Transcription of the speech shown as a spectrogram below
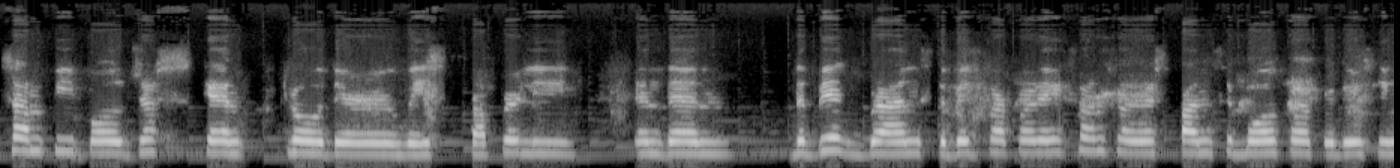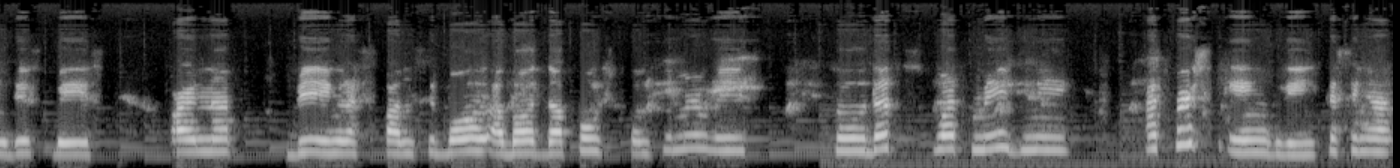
some people just can't throw their waste properly. And then the big brands the big corporations are responsible for producing this waste are not being responsible about the post consumer waste. So that's what made me at first angry. Kasi nga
